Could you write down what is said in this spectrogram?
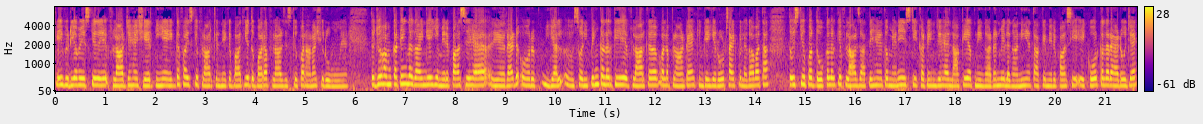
कई वीडियो में इसके फ्लावर जो है शेयर किए हैं। एक दफ़ा इसके फ्लावर खिलने के बाद ये दोबारा फ्लावर्स इसके ऊपर आना शुरू हुए हैं। तो जो हम कटिंग लगाएँगे, ये मेरे पास है रेड और यल सॉरी पिंक कलर के फ्लावर का वाला प्लांट है, क्योंकि ये रोड साइड पे लगा हुआ था। तो इसके ऊपर दो कलर के फ्लावर्स आते हैं तो मैंने इसकी कटिंग जो है लाके अपने गार्डन में लगानी है, ताकि मेरे पास ये एक और कलर ऐड हो जाए।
